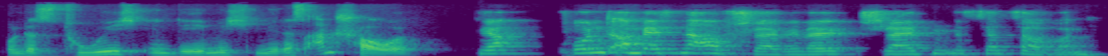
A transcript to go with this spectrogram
Und das tue ich, indem ich mir das anschaue. Ja, und am besten aufschreiben, weil Schreiben ist ja Zaubern.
